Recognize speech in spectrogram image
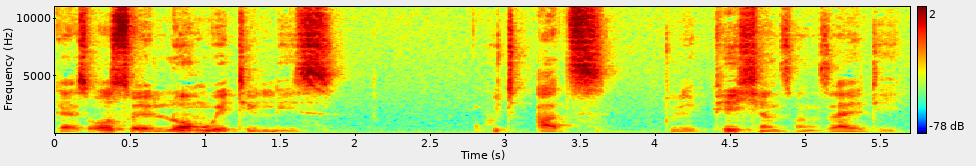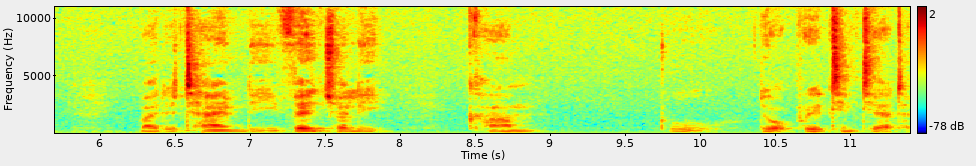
There is also a long waiting list which adds to the patient's anxiety by the time they eventually come to the operating theater.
